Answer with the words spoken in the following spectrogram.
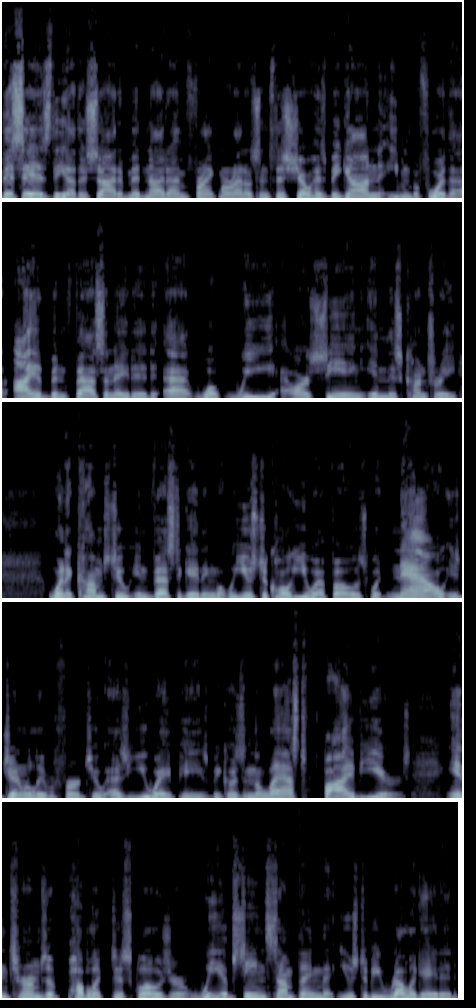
This is The Other Side of Midnight. I'm Frank Morano. Since this show has begun, even before that, I have been fascinated at what we are seeing in this country when it comes to investigating what we used to call UFOs, what now is generally referred to as UAPs, because in the last five years, in terms of public disclosure, we have seen something that used to be relegated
